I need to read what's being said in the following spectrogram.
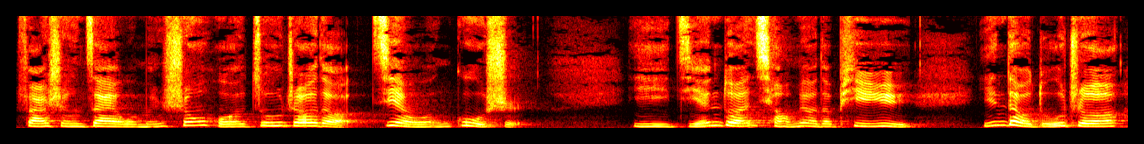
发生在我们生活周遭的见闻故事，以简短巧妙的譬喻，引导读者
